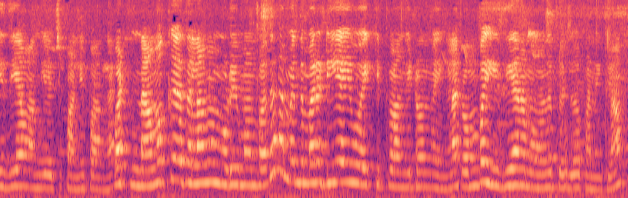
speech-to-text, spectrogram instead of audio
ஈஸியாக வாங்கி வச்சு பண்ணிப்பாங்க. பட் நமக்கு அதெல்லாமே முடியுமான்னு பார்த்தா நம்ம இந்த மாதிரி டிஐஒய் கிட் வாங்கிட்டோம்னு வைங்களா ரொம்ப ஈஸியாக நம்ம வந்து ப்ரிசர்வ் பண்ணிக்கலாம்.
